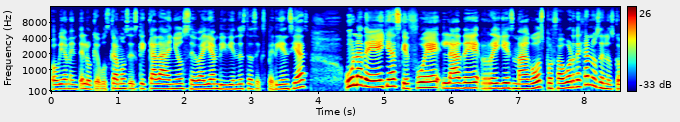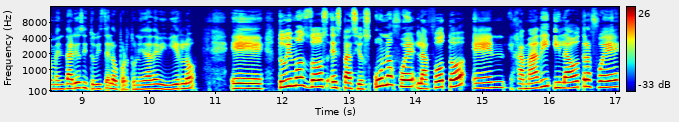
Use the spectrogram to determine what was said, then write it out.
obviamente lo que buscamos es que cada año se vayan viviendo estas experiencias. Una de ellas que fue la de Reyes Magos. Por favor, déjanos en los comentarios si tuviste la oportunidad de vivirlo. Eh, tuvimos dos espacios. Uno fue la foto en Hamadi y la otra fue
